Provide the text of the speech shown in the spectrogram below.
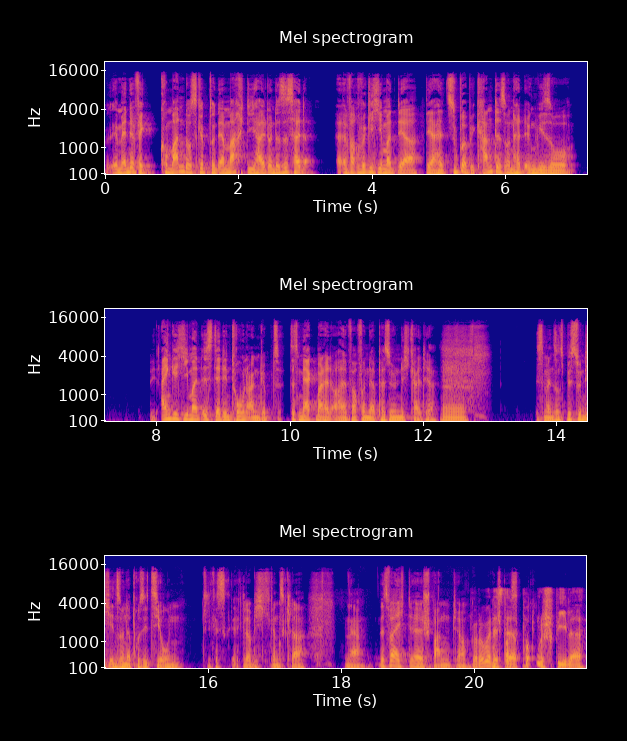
im Endeffekt Kommandos gibt und er macht die halt und das ist halt einfach wirklich jemand, der, der halt super bekannt ist und halt irgendwie so eigentlich jemand ist, der den Ton angibt. Das merkt man halt auch einfach von der Persönlichkeit her. Mhm. Ich meine, sonst bist du nicht in so einer Position. Das ist, glaube ich, ganz klar. Na, das war echt äh, spannend, ja. Robert ist der Puppenspieler.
